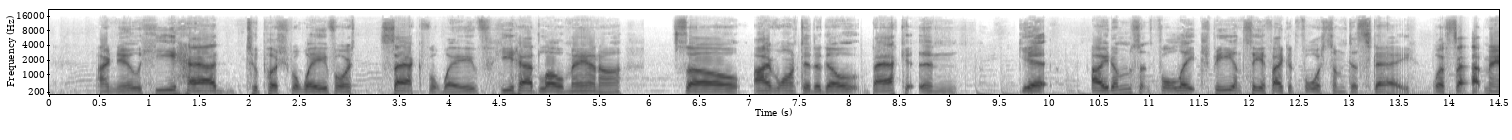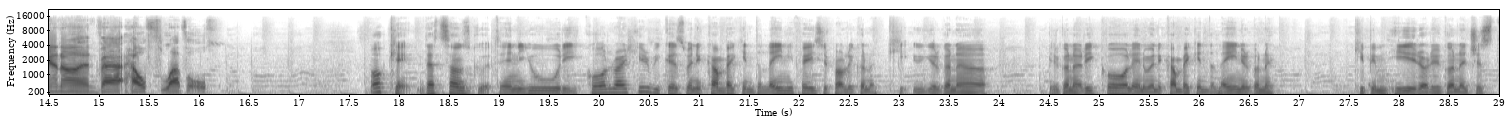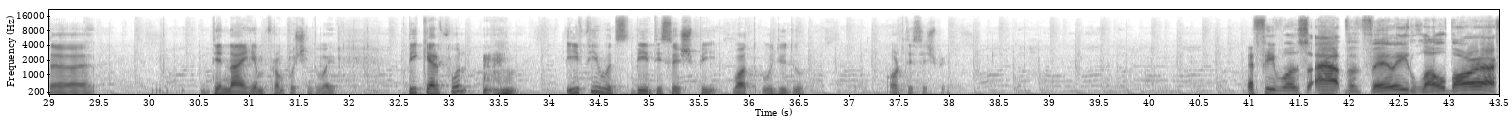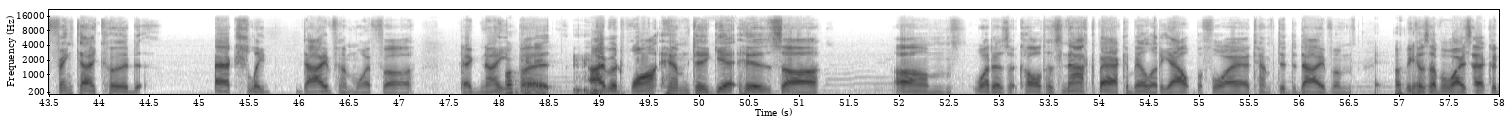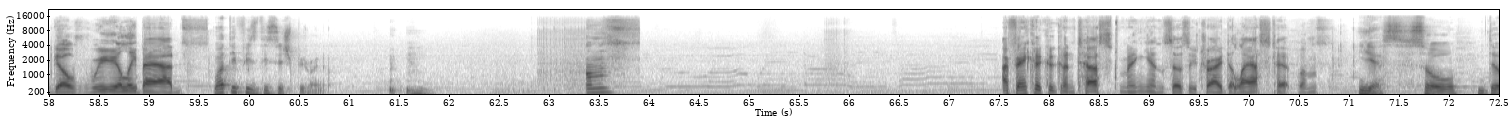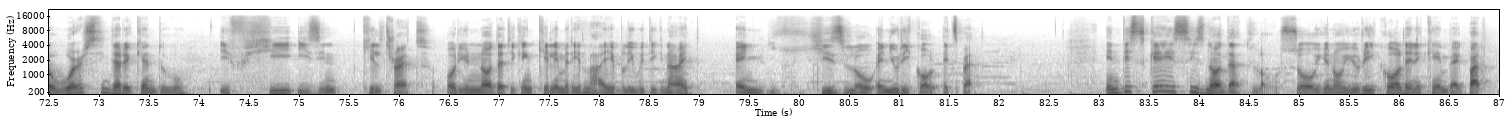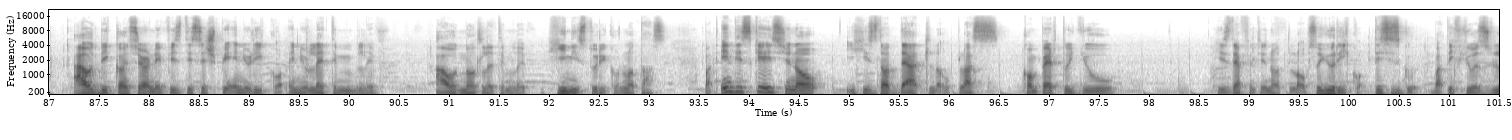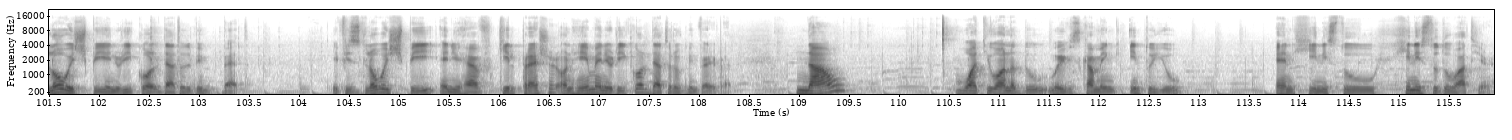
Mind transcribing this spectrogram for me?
I knew he had to push the wave or sack the wave. He had low mana, so I wanted to go back and get items and full HP and see if I could force him to stay with that mana and that health level. Okay, that sounds good. And you recall right here because when you come back in the lane phase, you're probably gonna you're gonna you're gonna recall, and when you come back in the lane, you're gonna keep him here, or you're gonna just uh, deny him from pushing the wave. Be careful. if he would be this HP, what would you do? Or this HP? If he was at the very low bar, I think I could actually dive him with uh, ignite, Okay. but I would want him to get his uh, um, what is it called? His knockback ability out before I attempted to dive him, Okay. because otherwise that could go really bad. what if he's this HP right now? Um, I think I could contest minions as he tried to last hit them. Yes, so the worst thing that you can do if he is in kill threat or you know that you can kill him reliably with ignite and he's low and you recall, it's bad. In this case, he's not that low, so you know you recall and he came back. But I would be concerned if he's this HP and you recall and you let him live. I would not let him live. He needs to recall, not us. But in this case, you know, he's not that low. Plus, compared to you, he's definitely not low. So you recall. This is good. But if he was low HP and you recall, that would have been bad. If he's low HP and you have kill pressure on him and you recall, that would have been very bad. Now, what you wanna do, wave is coming into you, and he needs to he needs to do what here?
